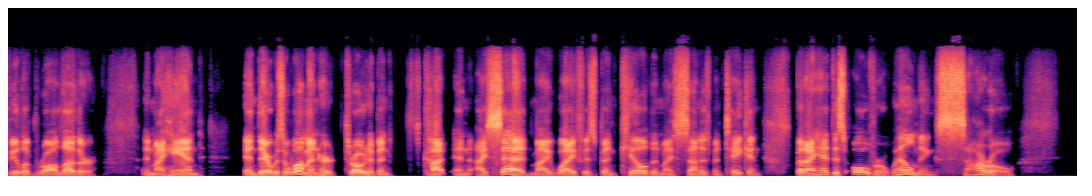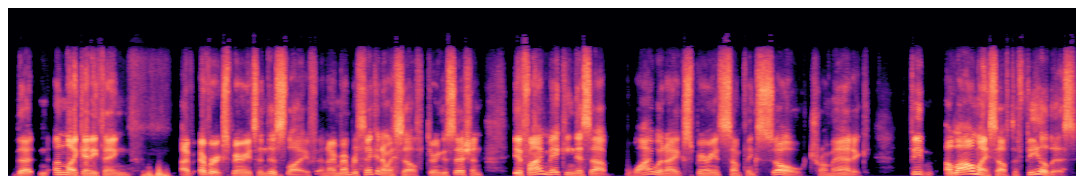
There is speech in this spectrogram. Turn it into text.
feel of raw leather in my hand. And there was a woman; her throat had been cut, and I said, "My wife has been killed, and my son has been taken." But I had this overwhelming sorrow that, unlike anything I've ever experienced in this life, and I remember thinking to myself during the session, if I'm making this up, why would I experience something so traumatic? Feel, allow myself to feel this.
